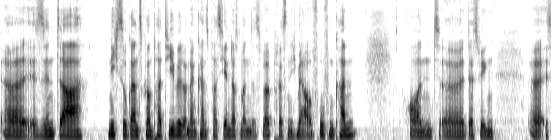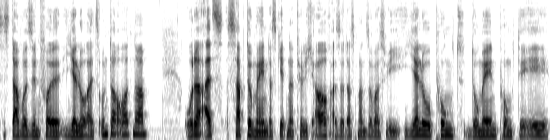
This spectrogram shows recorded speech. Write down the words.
äh, sind da nicht so ganz kompatibel und dann kann es passieren, dass man das WordPress nicht mehr aufrufen kann. Und äh, deswegen äh, ist es da wohl sinnvoll, Yellow als Unterordner oder als Subdomain. Das geht natürlich auch, also dass man sowas wie yellow.domain.de äh,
